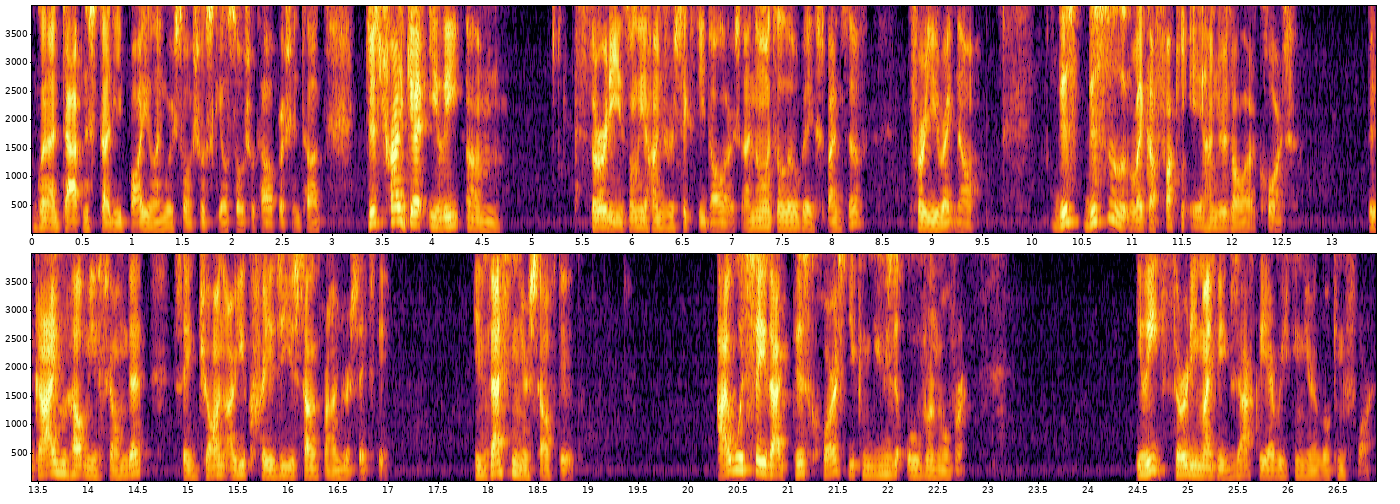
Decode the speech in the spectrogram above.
I'm going to adapt and study body language, social skills, social calibration talk. Just try to get elite um 30. It's only $160. I know it's a little bit expensive for you right now. This this is like a fucking $800 course. The guy who helped me filmed it saying, John, are you crazy? You selling for 160. Invest in yourself, dude. I would say that this course you can use it over and over. Elite 30 might be exactly everything you're looking for.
